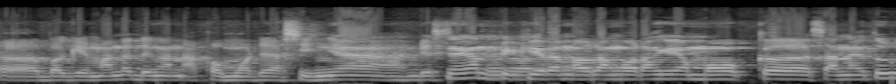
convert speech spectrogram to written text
Eh, bagaimana dengan akomodasinya? Biasanya kan pikiran orang-orang yang mau ke sana itu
